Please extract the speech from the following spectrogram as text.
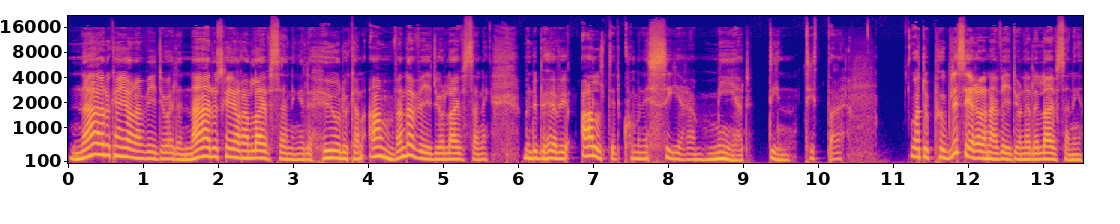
när du kan göra en video eller när du ska göra en livesändning eller hur du kan använda video och livesändning. Men du behöver ju alltid kommunicera med din tittare. Och att du publicerar den här videon eller livesändningen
